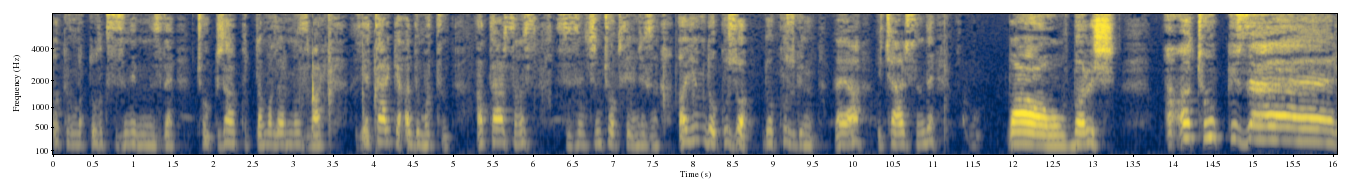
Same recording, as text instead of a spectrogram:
Bakın mutluluk sizin elinizde. Çok güzel kutlamalarınız var. Yeter ki adım atın. Atarsanız sizin için çok sevineceksiniz. Ayın 9'u, 9 gün veya içerisinde wow barış. Aa çok güzel.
